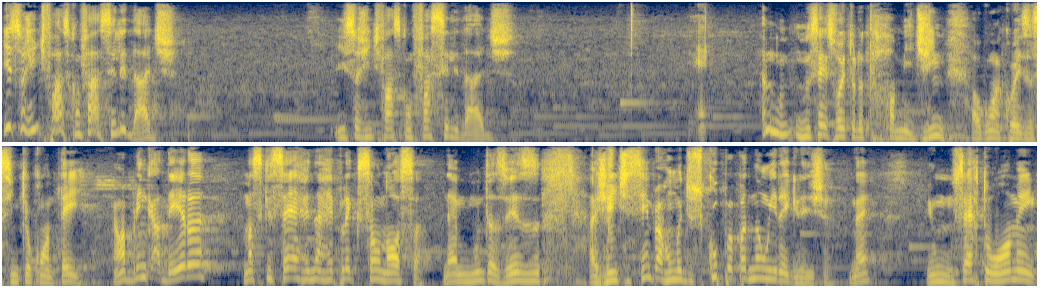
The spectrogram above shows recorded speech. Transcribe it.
Isso a gente faz com facilidade. Isso a gente faz com facilidade. É, não sei se foi no Talmidim, alguma coisa assim que eu contei. É uma brincadeira mas que serve na reflexão nossa, né? Muitas vezes a gente sempre arruma desculpa para não ir à igreja, né? E um certo homem,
